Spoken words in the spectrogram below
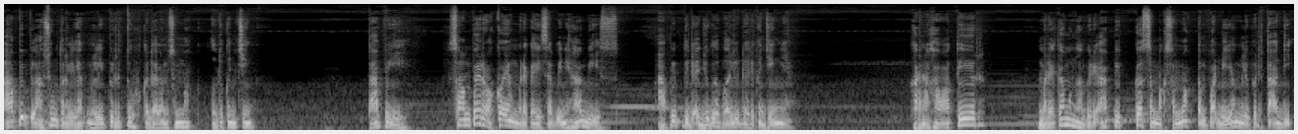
Apip langsung terlihat melipir tuh ke dalam semak untuk kencing. Tapi, sampai rokok yang mereka hisap ini habis, Apip tidak juga balik dari kencingnya. Karena khawatir, mereka menghampiri Apip ke semak-semak tempat dia melipir tadi.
